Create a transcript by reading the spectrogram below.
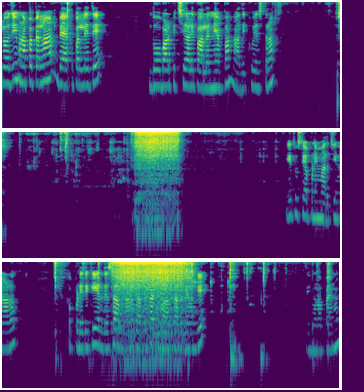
ਲਓ ਜੀ, ਹੁਣ ਆਪਾਂ ਪਹਿਲਾਂ ਬੈਕ ਪੱਲੇ ਤੇ ਦੋ ਵਲ ਪਿੱਛੇ ਵਾਲੇ ਪਾ ਲੈਣੇ ਆਪਾਂ। ਆ ਦੇਖੋ ਇਸ ਤਰ੍ਹਾਂ। ਇਹ ਤੁਸੀਂ ਆਪਣੀ ਮਰਜ਼ੀ ਨਾਲ ਕੱਪੜੇ ਦੇ ਘੇਰ ਦੇ ਹਿਸਾਬ ਨਾਲ ਵੱਧ ਘੱਟ ਪਾ ਸਕਦੇ ਹੋਗੇ ਤੇ ਹੁਣ ਆਪਾਂ ਇਹਨੂੰ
